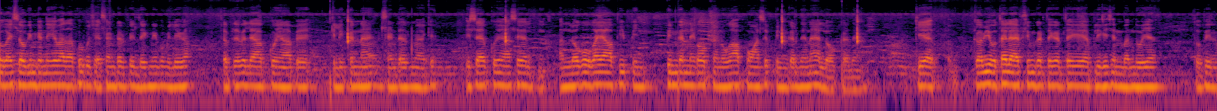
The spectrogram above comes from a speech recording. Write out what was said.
तो गैस लॉगिन करने के बाद आपको कुछ ऐसा इंटरफेस देखने को मिलेगा। सबसे पहले आपको यहाँ पे क्लिक करना है सेंटर में आके। इस ऐप को यहाँ से अनलॉक होगा या आपकी पिन पिन करने का ऑप्शन होगा, आपको वहाँ से पिन कर देना है लॉक कर देना। कि कभी होता है लाइव स्ट्रीम करते करते ये एप्लीकेशन बंद हो जाए तो फिर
